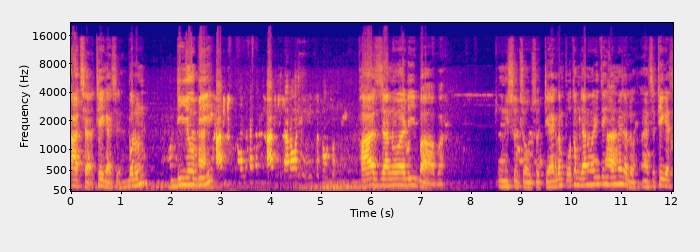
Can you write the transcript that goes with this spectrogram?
আচ্ছা ঠিক আছে। বলুন। ডিওবি ফার্স্ট ফার্স্ট জানুয়ারি উনিশশো চৌষট্টি। ফার্স্ট জানুয়ারি বাবা। উনিশশো চৌষট্টি একদম প্রথম জানুয়ারিতেই জন্মে গেল। আচ্ছা ঠিক আছে।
